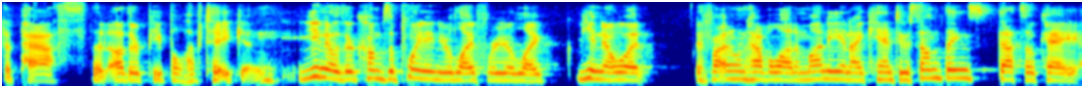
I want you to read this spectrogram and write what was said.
the paths that other people have taken. You know, there comes a point in your life where you're like, you know what, if I don't have a lot of money and I can't do some things, that's okay.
